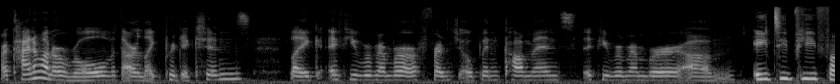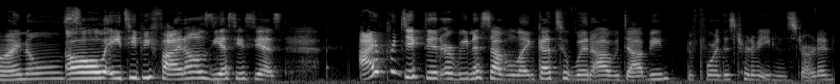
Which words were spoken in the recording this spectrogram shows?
are kind of on a roll with our like predictions. Like if you remember our French Open comments, if you remember um ATP finals. Oh, ATP finals. Yes, yes, yes. I predicted Aryna Sabalenka to win Abu Dhabi before this tournament even started.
